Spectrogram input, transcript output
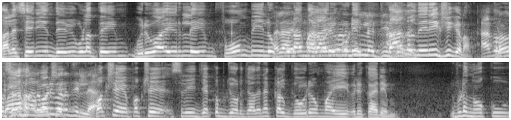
തലശ്ശേരിയും ദേവികുളത്തെയും ഗുരുവായൂരിലെയും ഫോം ബിയിലും കൂടി താങ്കൾ നിരീക്ഷിക്കണം. പക്ഷേ- പക്ഷേ ശ്രീ ജേക്കബ് ജോർജ് അതിനേക്കാൾ ഗൗരവമായി ഒരു കാര്യം. ഇവിടെ നോക്കൂ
